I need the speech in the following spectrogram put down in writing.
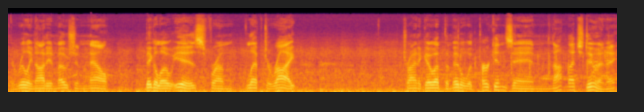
They're really not in motion. Now Bigelow is from left to right. Trying to go up the middle with Perkins and not much doing. They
